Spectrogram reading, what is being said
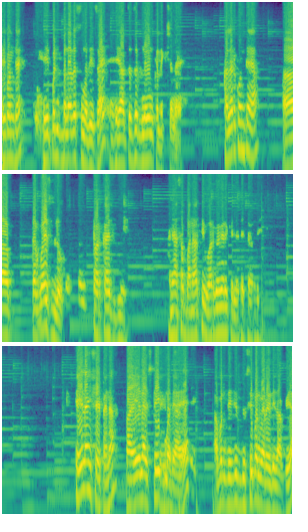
हे कोणतं आहे? हे पण बनारस मध्येच आहे. हे आता जर नवीन कलेक्शन आहे. कलर कोणते आहे? टर्कोइस ब्लू टर्काइज ब्लू आणि असं बनारसी वर्क वगैरे केलं त्याच्यावरती. ए लाईन शेप आहे ना? हा एल स्टेकमध्ये आहे. आपण त्याची दुसरी पण व्हरायटी दाखवूया.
